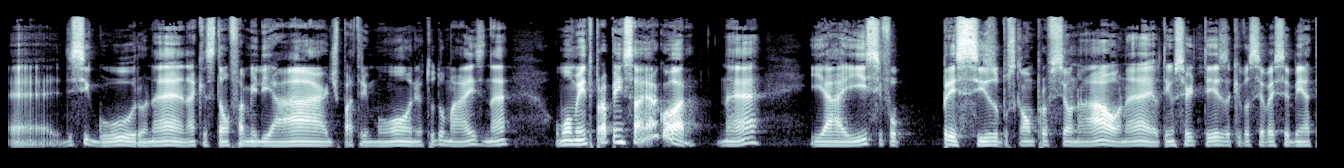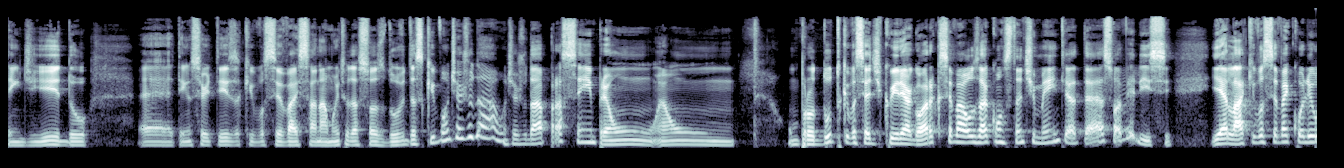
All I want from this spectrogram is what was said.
é, de seguro, né? Na questão familiar, de patrimônio, tudo mais, né? O momento para pensar é agora, né? E aí, se for preciso buscar um profissional, né? Eu tenho certeza que você vai ser bem atendido. É, tenho certeza que você vai sanar muito das suas dúvidas que vão te ajudar, vão te ajudar para sempre. É um, é um, um produto que você adquire agora que você vai usar constantemente até a sua velhice. E é lá que você vai colher,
